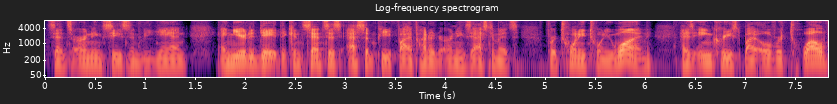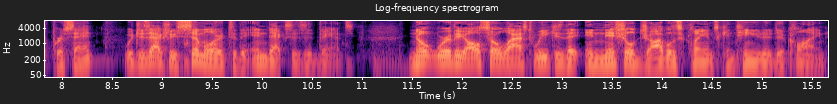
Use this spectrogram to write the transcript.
since earnings season began, and year to date the consensus S&P 500 earnings estimates for 2021 has increased by over 12%, which is actually similar to the index's advance. Noteworthy also last week is that initial jobless claims continue to decline.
